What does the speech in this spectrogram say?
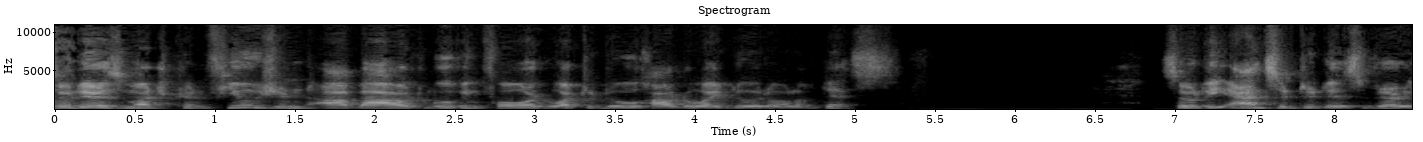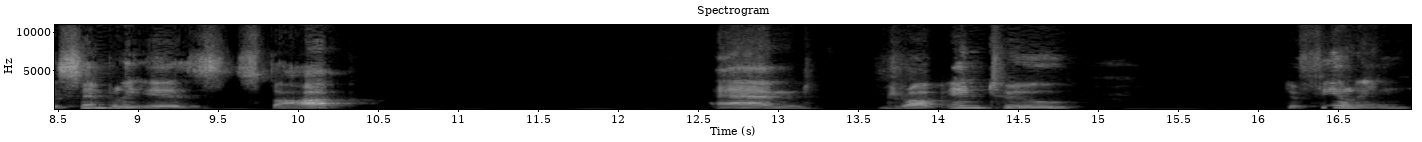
So Mm. there is much confusion about moving forward, what to do, how do I do it, all of this. So the answer to this very simply is stop and drop into the feeling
